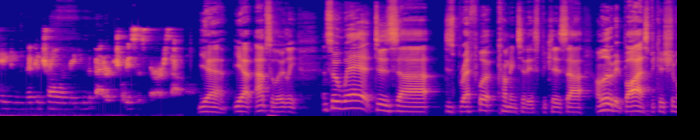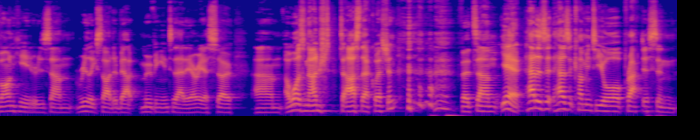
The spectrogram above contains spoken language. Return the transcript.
taking the control and making the better choices for ourselves. Yeah, yeah, absolutely. And so, where does uh, does breathwork come into this? Because uh, I'm a little bit biased because Siobhan here is um, really excited about moving into that area. So um, I was nudged to ask that question, but um, yeah, how does it how does it come into your practice? And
